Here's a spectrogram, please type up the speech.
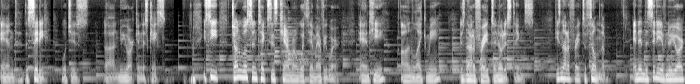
and the city, which is uh, New York in this case. You see, John Wilson takes his camera with him everywhere, and he, unlike me, is not afraid to notice things. He's not afraid to film them. And in the city of New York,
